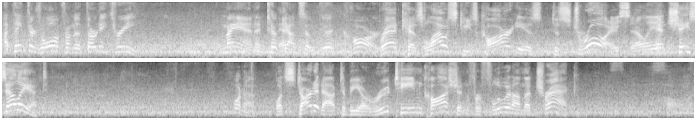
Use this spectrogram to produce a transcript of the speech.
I think there's oil from the 33 man, it took and out some good cars. Brad Keselowski's car is destroyed. Chase Elliott. And Chase Elliott. What a what started out to be a routine caution for fluid on the track. Oh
